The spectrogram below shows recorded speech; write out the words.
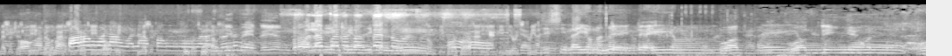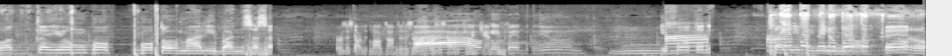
Messages. Oo nga no naman. Parang 16, wala, wala pang, wala Hindi ganun pwede eh. yun, bro. Wala pa namang ganun. Oo. Kasi sila yung ano, eh, yung wag wag din yung wag kayong bo- boto maliban sa Ah, okay, pwede yun. Iboto ni Okay po, binoboto po. Pero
